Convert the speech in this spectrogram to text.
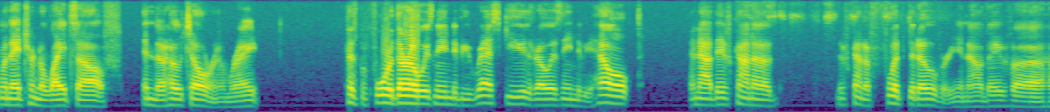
when they turn the lights off in the hotel room, right? Because before they're always needing to be rescued, they're always needing to be helped, and now they've kind of they've kind of flipped it over, you know. They've uh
